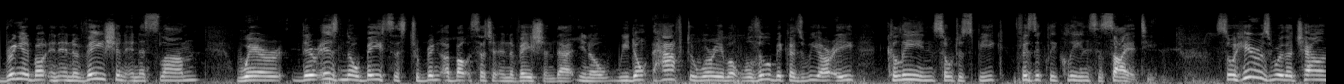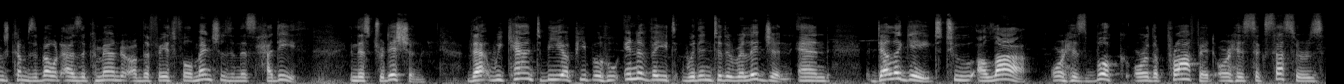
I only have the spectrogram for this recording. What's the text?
bring about an innovation in Islam where there is no basis to bring about such an innovation that you know we don't have to worry about wudu because we are a clean, so to speak, physically clean society. So here is where the challenge comes about, as the commander of the faithful mentions in this hadith, in this tradition, that we can't be a people who innovate within to the religion and delegate to Allah or His book or the Prophet or His successors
